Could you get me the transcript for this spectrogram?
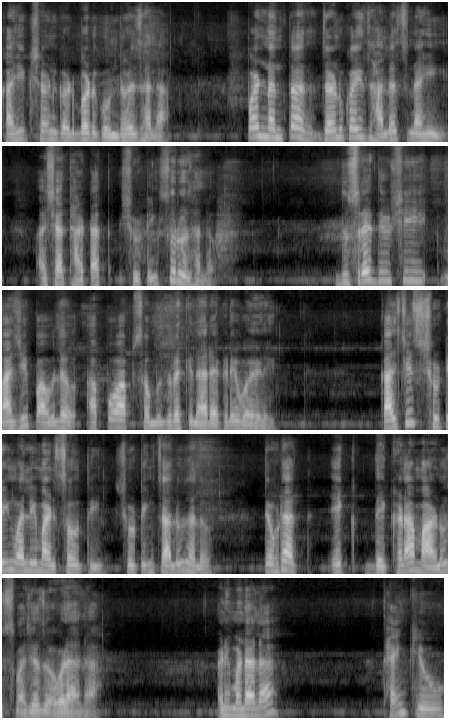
काही क्षण गडबड गोंधळ झाला. पण नंतर जणू काही झालंच नाही. अशा थाटात शूटिंग सुरू झालं. दुसऱ्या दिवशी माझी पावलं आपोआप समुद्रकिनाऱ्याकडे वळली. कालचीच शूटिंगवाली माणसं होती. शूटिंग चालू झालं. तेवढ्यात एक देखणा माणूस माझ्याजवळ आला. आणि म्हणाला थँक्यू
